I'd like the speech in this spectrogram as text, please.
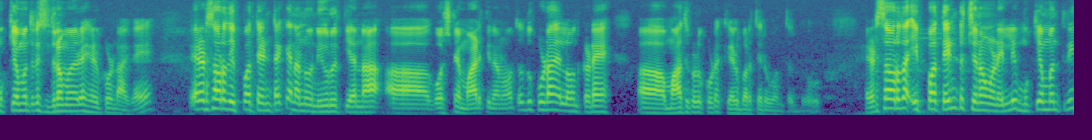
ಮುಖ್ಯಮಂತ್ರಿ ಸಿದ್ದರಾಮಯ್ಯ ಹೇಳ್ಕೊಂಡಾಗೆ ಎರಡು ಸಾವಿರದ ಇಪ್ಪತ್ತೆಂಟಕ್ಕೆ ನಾನು ನಿವೃತ್ತಿಯನ್ನ ಘೋಷಣೆ ಮಾಡ್ತೀನಿ ಅನ್ನುವಂಥದ್ದು ಕೂಡ ಎಲ್ಲ ಒಂದು ಕಡೆ ಮಾತುಗಳು ಕೂಡ ಕೇಳ್ಬರ್ತಿರುವಂಥದ್ದು. ಎರಡ್ ಸಾವಿರದ ಇಪ್ಪತ್ತೆಂಟು ಚುನಾವಣೆಯಲ್ಲಿ ಮುಖ್ಯಮಂತ್ರಿ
